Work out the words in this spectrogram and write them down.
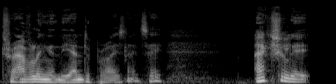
traveling in the Enterprise? And I'd say, actually,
